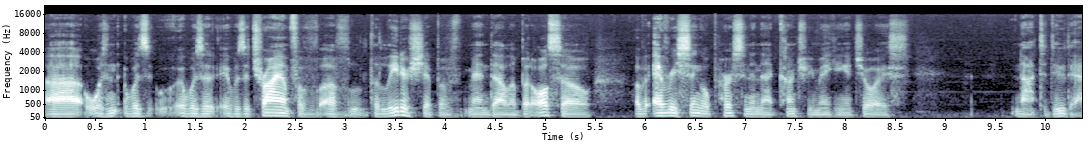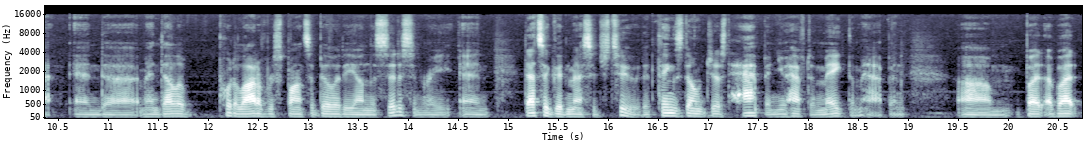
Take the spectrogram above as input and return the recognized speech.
Uh, was it was it was a it was a triumph of, of the leadership of Mandela, but also of every single person in that country making a choice not to do that. And uh, Mandela put a lot of responsibility on the citizenry, and that's a good message too. That things don't just happen; you have to make them happen. Um, but but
